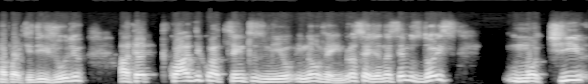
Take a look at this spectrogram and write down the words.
a partir de julho até quase 400 mil em novembro. Ou seja, nós temos dois motivos,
